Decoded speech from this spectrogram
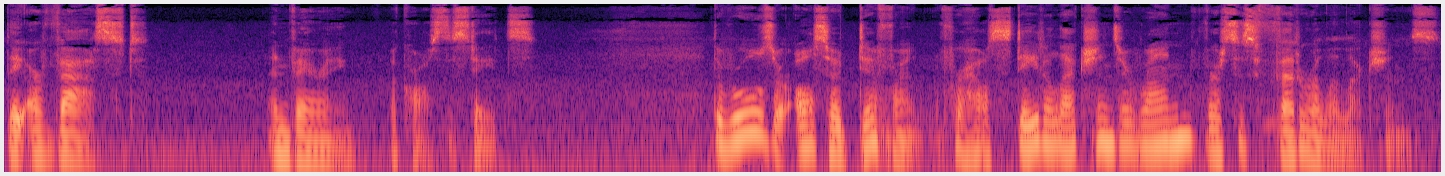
They are vast and varying across the states. The rules are also different for how state elections are run versus federal elections.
